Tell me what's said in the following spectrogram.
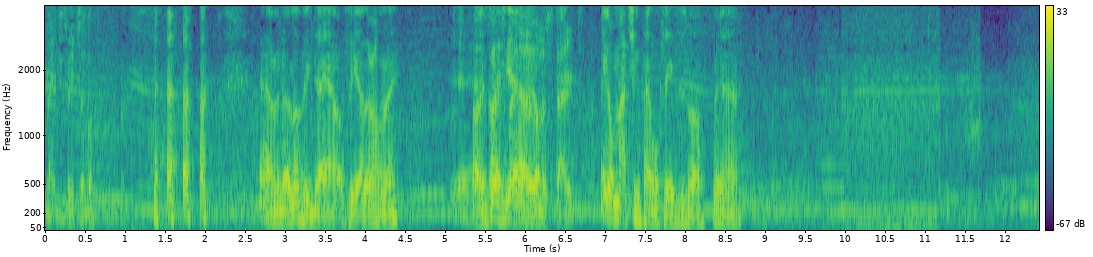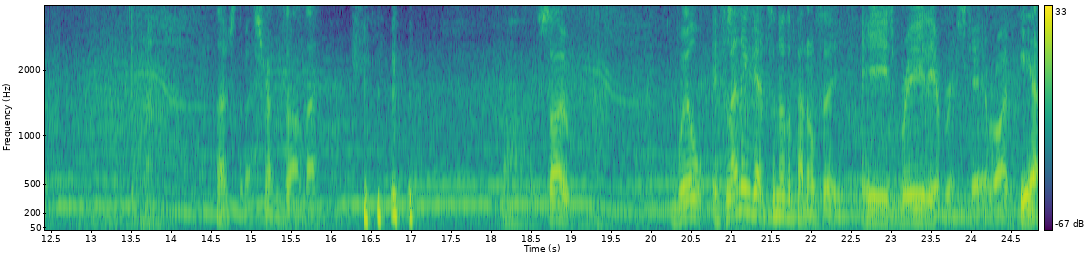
next to each other. They're having a lovely day out together, aren't Yeah, Oh, yeah, a yeah. a mistake. they? They got matching penalties as well. Yeah. They're just the best friends, aren't they? Oh, so, Will, if Lennon gets another penalty, he's really at risk here, right? Yeah.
